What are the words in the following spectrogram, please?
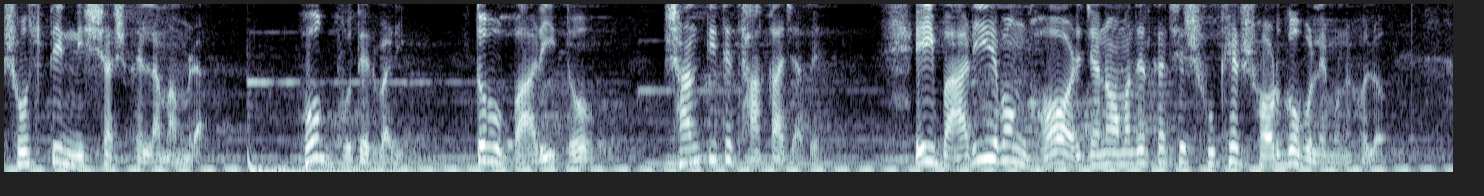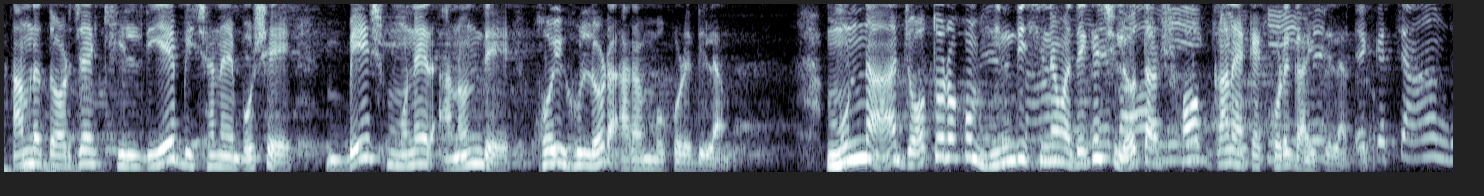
স্বস্তির নিঃশ্বাস ফেললাম আমরা। হোক ভূতের বাড়ি, তবু বাড়ি তো শান্তিতে থাকা যাবে। এই বাড়ি এবং ঘর যেন আমাদের কাছে সুখের স্বর্গ বলে মনে হলো। আমরা দরজায় খিল দিয়ে বিছানায় বসে বেশ মনের আনন্দে হই হুল্লোড় আরম্ভ করে দিলাম। মুন্না যত রকম হিন্দি সিনেমা দেখেছিল তার সব গান এক এক করে গাইতে লাগল। এক চাঁদ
